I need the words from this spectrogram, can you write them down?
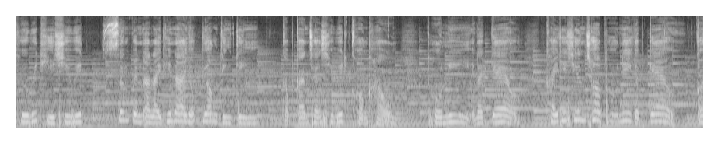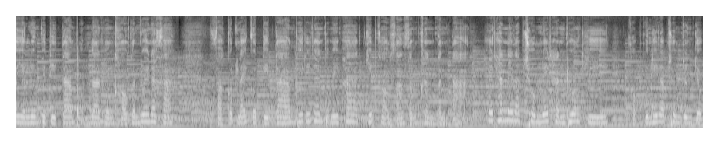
คือวิถีชีวิต ซึ่งเป็นอะไรที่น่ายกย่องจริงๆ กับการใช้ชีวิตของเขา โทนี่และแก้ว ใครที่ชื่นชอบโทนี่กับแก้ว ก็อย่าลืมไปติดตามผลงานของเขากันด้วยนะคะฝากกดไลค์กดติดตามเพื่อที่ท่านจะไม่พลาดคลิปข่าวสารสำคัญต่างๆ ให้ท่านได้รับชมได้ทันท่วงที ขอบคุณที่รับชมจนจบ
